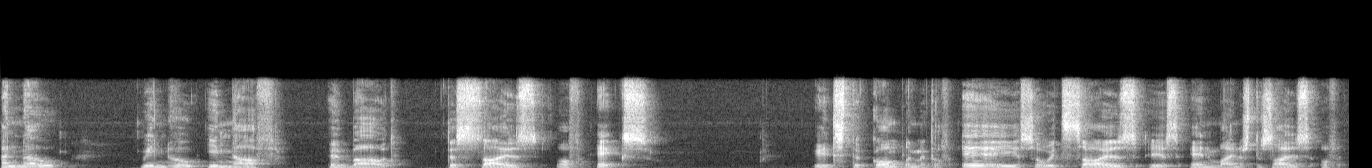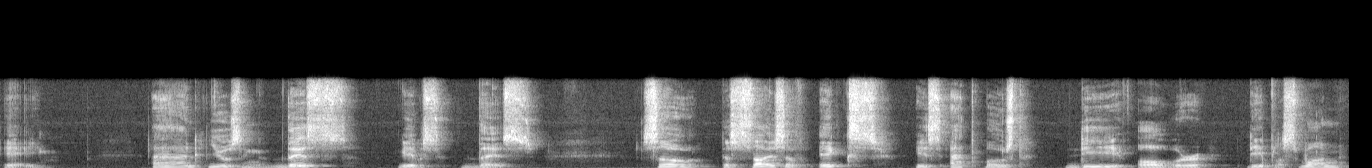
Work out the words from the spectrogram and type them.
And now we know enough about the size of x. It's the complement of A, so its size is n minus the size of A. And using this gives this. So the size of x is at most d over d plus 1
